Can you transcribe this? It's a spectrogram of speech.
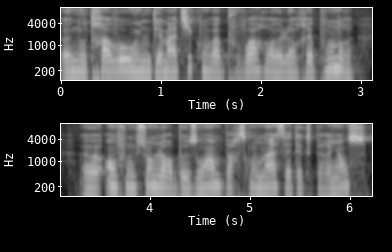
euh, nos travaux ou une thématique, on va pouvoir euh, leur répondre en fonction de leurs besoins parce qu'on a cette expérience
